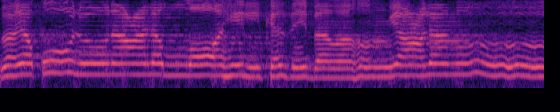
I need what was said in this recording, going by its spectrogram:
ويقولون على الله الكذب وهم يعلمون.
